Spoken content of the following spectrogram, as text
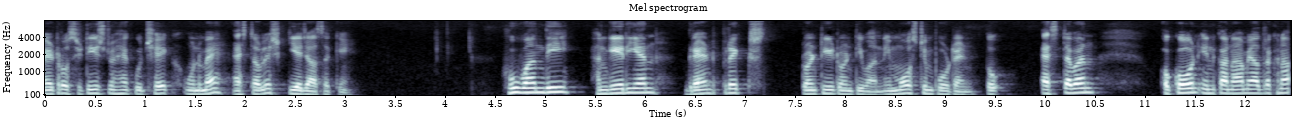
मेट्रो सिटीज़ जो हैं, कुछ एक उनमें एस्टेब्लिश किए जा सकें। Who won the Hungarian grand prix 2021 most important तो एस्टेवन ओकोन इनका नाम याद रखना।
